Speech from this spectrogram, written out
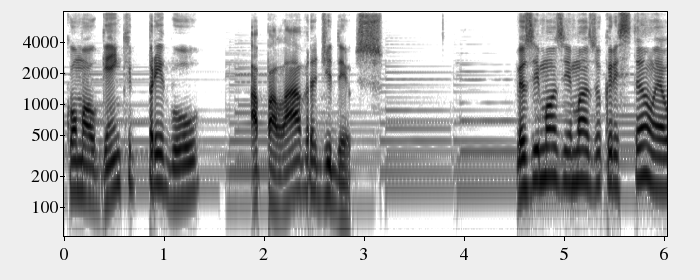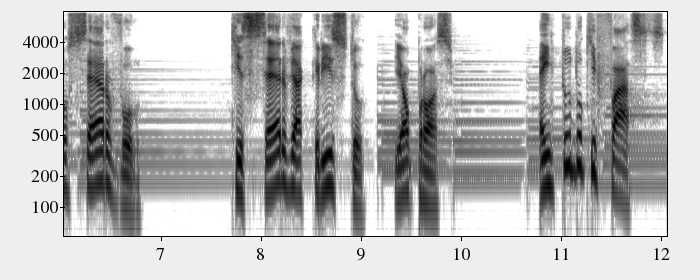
como alguém que pregou a palavra de Deus. Meus irmãos e irmãs, o cristão é o servo que serve a Cristo e ao próximo. Em tudo o que faz,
